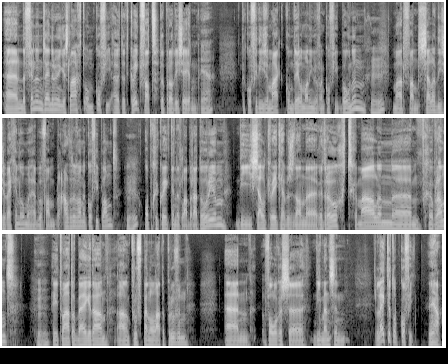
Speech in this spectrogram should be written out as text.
En de Finnen zijn er nu in geslaagd om koffie uit het kweekvat te produceren. ja. De koffie die ze maken komt helemaal niet meer van koffiebonen, Mhm. maar van cellen die ze weggenomen hebben van bladeren van een koffieplant. Mhm. Opgekweekt in het laboratorium. Die celkweek hebben ze dan eh, gedroogd, gemalen, eh, gebrand. Mhm. Heet water bijgedaan, aan een proefpanel laten proeven. En volgens eh, die mensen lijkt het op koffie. Ja.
